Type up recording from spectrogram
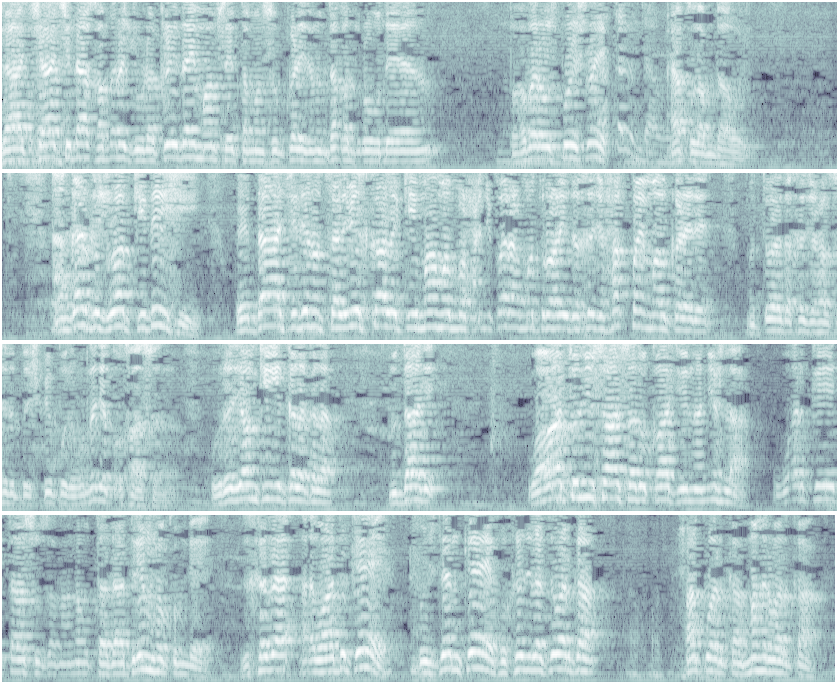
دا چا چې دا خبره جوړه کړې ده امام صاحب ته منسوب کړې ده نو دغه دروغ ده په خبره اوس پوه شوې عقلم دا وایي اگر که جواب کې دی شي دا چې دنو څلويخ کال کې امام ابو حنیفه رحمت الله علیه د خج حق په مال کړی دی نو ته د خج حق سره په شپې پورې ورته په خاصه ورځ هم کې کله کله نو دا دی واتو نساء صدقات ننهلا ورکه تاسو زنانو ته دا دریم حکم دی خزه واده کې خوشدن کې خو خزله څور کا حق ورکا مہر ورکا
